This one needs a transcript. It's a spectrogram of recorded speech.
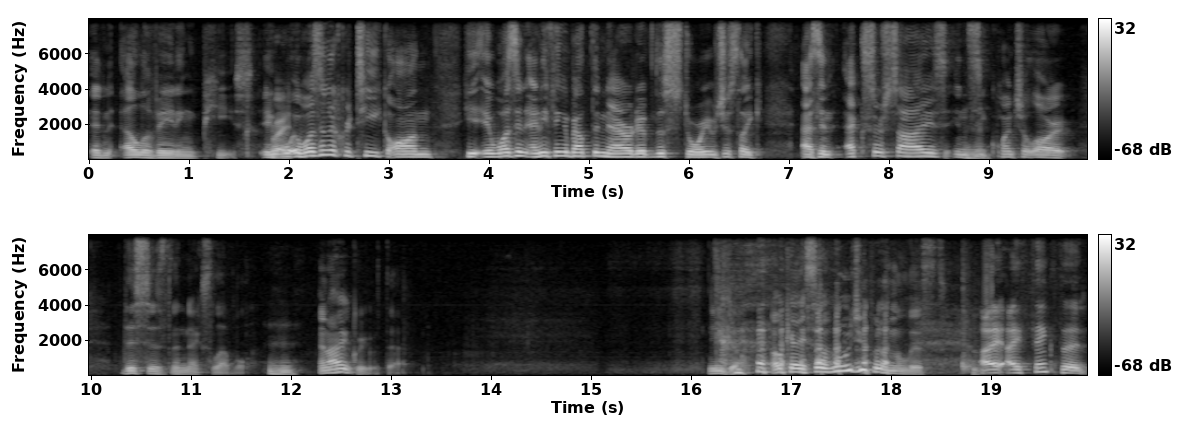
an elevating piece. It, Right. it wasn't a critique on, he, it wasn't anything about the narrative, the story. It was just like, as an exercise in Mm-hmm. sequential art, this is the next level. Mm-hmm. And I agree with that. You go. okay, so who would you put on the list? I, I think that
